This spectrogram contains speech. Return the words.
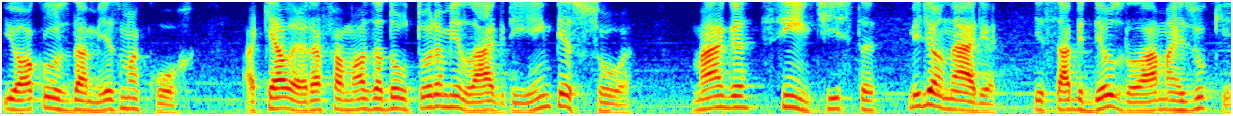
e óculos da mesma cor. Aquela era a famosa Doutora Milagre em pessoa. Maga, cientista, milionária e sabe Deus lá mais o que.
